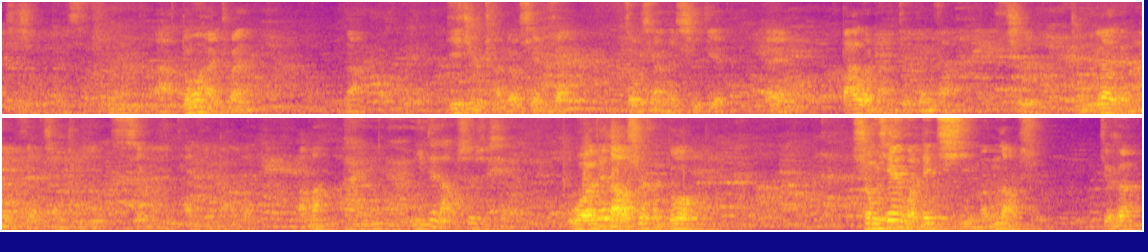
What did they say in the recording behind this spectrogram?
是什么东西。啊，东海川啊，一直传到现在，走向了世界。哎，八卦掌这功法是主要的内在之一，心意太极八卦，好吗？哎，你的老师是谁？我的老师很多。首先，我的启蒙老师，就是说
